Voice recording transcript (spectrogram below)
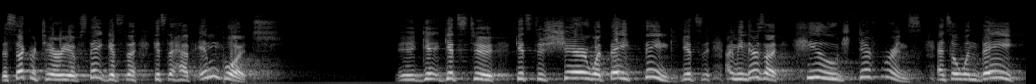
The Secretary of State gets to, gets to have input. It gets to, gets to share what they think. Gets, I mean, there's a huge difference. And so when they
